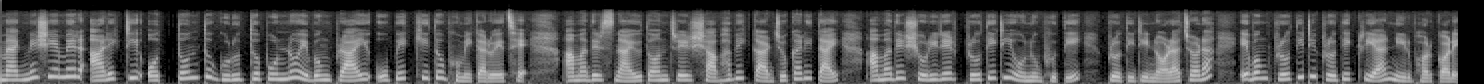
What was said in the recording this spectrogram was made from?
ম্যাগনেশিয়ামের আরেকটি অত্যন্ত গুরুত্বপূর্ণ এবং প্রায় উপেক্ষিত ভূমিকা রয়েছে। আমাদের স্নায়ুতন্ত্রের স্বাভাবিক কার্যকারিতায় আমাদের শরীরের প্রতিটি অনুভূতি, প্রতিটি নড়াচড়া এবং প্রতিটি প্রতিক্রিয়া নির্ভর করে।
